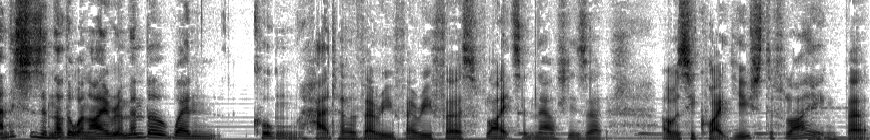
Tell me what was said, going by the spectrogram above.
And this is another one. I remember when Kung had her very, very first flight, and now she's uh, obviously quite used to flying. But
